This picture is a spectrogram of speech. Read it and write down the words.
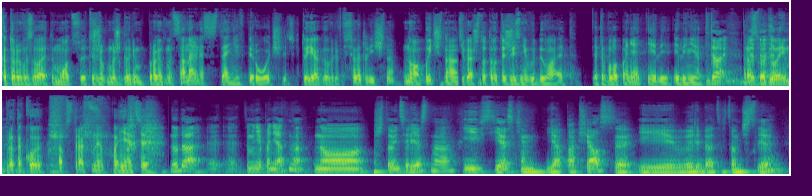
которые вызывают эмоцию, это же мы же говорим про эмоциональное состояние в первую очередь, то я говорю, все отлично. Но обычно тебя что-то в этой жизни выбивает. Это было понятнее или, или нет? Да. Раз это, мы говорим это... про такое абстрактное понятие. Ну да, э, это мне понятно, но что интересно, и все, с кем я пообщался, и вы, ребята, в том числе,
